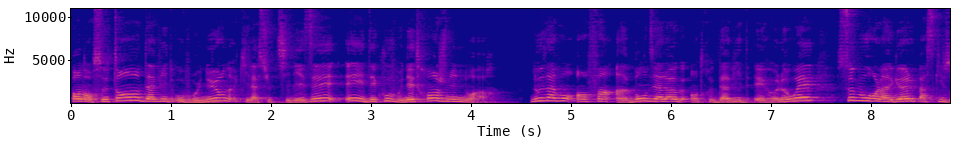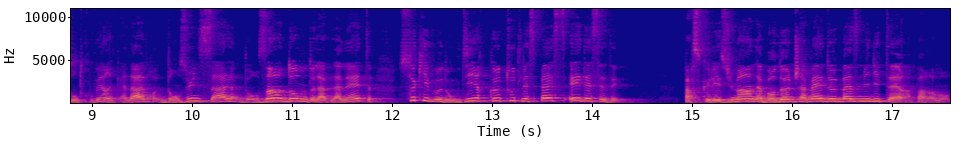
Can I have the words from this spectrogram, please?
Pendant ce temps, David ouvre une urne qu'il a subtilisée et y découvre une étrange lune noire. Nous avons enfin un bon dialogue entre David et Holloway, se mourant la gueule parce qu'ils ont trouvé un cadavre dans une salle, dans un dôme de la planète, ce qui veut donc dire que toute l'espèce est décédée. Parce que les humains n'abandonnent jamais de base militaire, apparemment.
